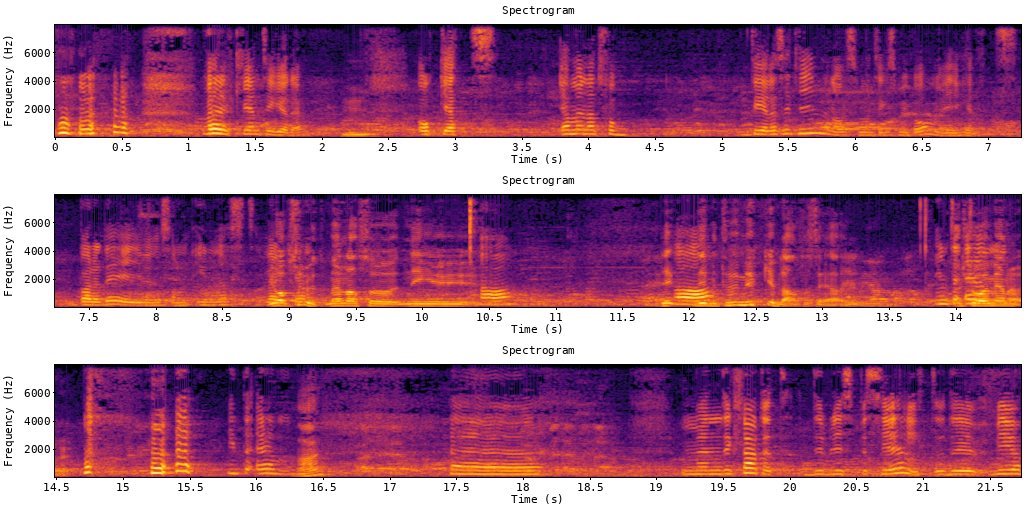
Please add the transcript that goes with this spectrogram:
Verkligen tycker jag det. Och att, ja men att få dela sitt liv med någon som man tycker så mycket om är ju helt, bara det är ju en sån ynnest. Jo, verkligen. absolut. Men alltså, ni är ju... Ja, Det, Ja. det är lite för mycket ibland, så att säga. inte Förstår än. vad jag menar? inte än. Nej? Eh, Men det är klart att det blir speciellt. Och det, vi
